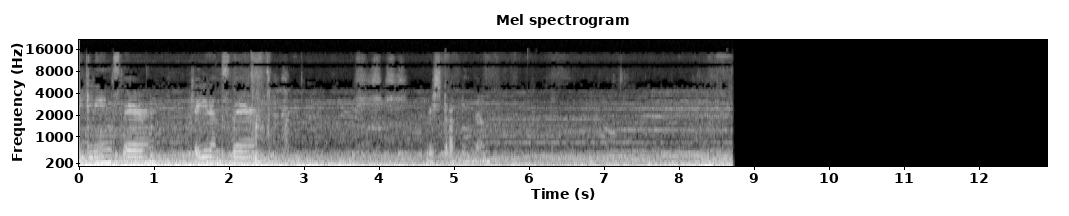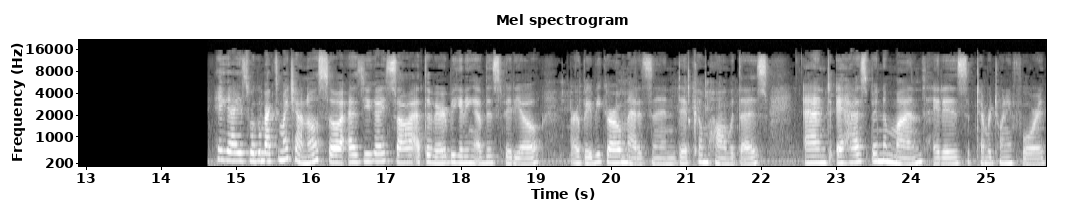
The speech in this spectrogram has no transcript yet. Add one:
Eileen's there. Jaden's there. We're stalking them. Hey guys, welcome back to my channel. So as you guys saw at the very beginning of this video, our baby girl Madison did come home with us and it has been a month. It is September 24th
